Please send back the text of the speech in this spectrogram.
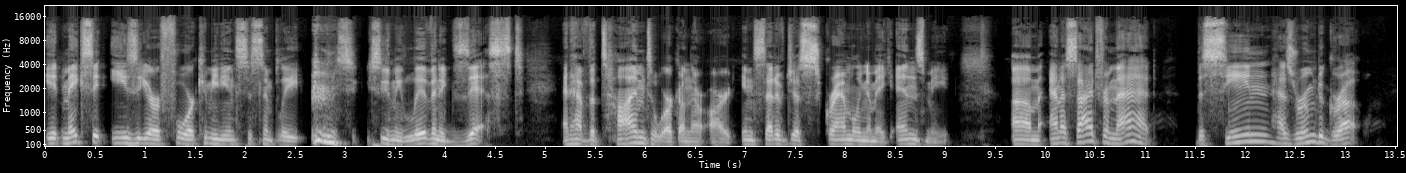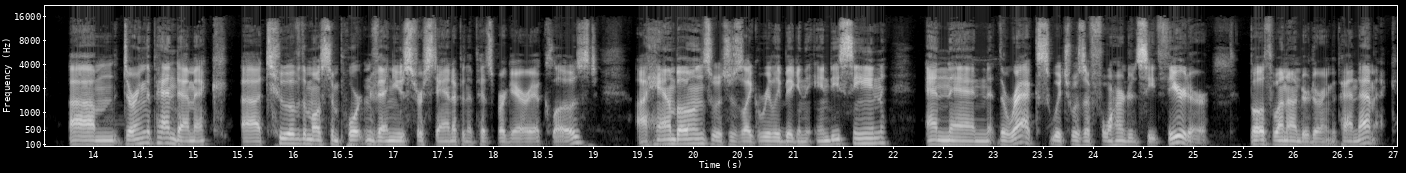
it makes it easier for comedians to simply excuse me live and exist and have the time to work on their art instead of just scrambling to make ends meet. Um, and aside from that, the scene has room to grow. Um, during the pandemic, uh, two of the most important venues for stand up in the Pittsburgh area closed. Uh, Hambones, which was like really big in the indie scene, and then the Rex, which was a 400 seat theater, both went under during the pandemic.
